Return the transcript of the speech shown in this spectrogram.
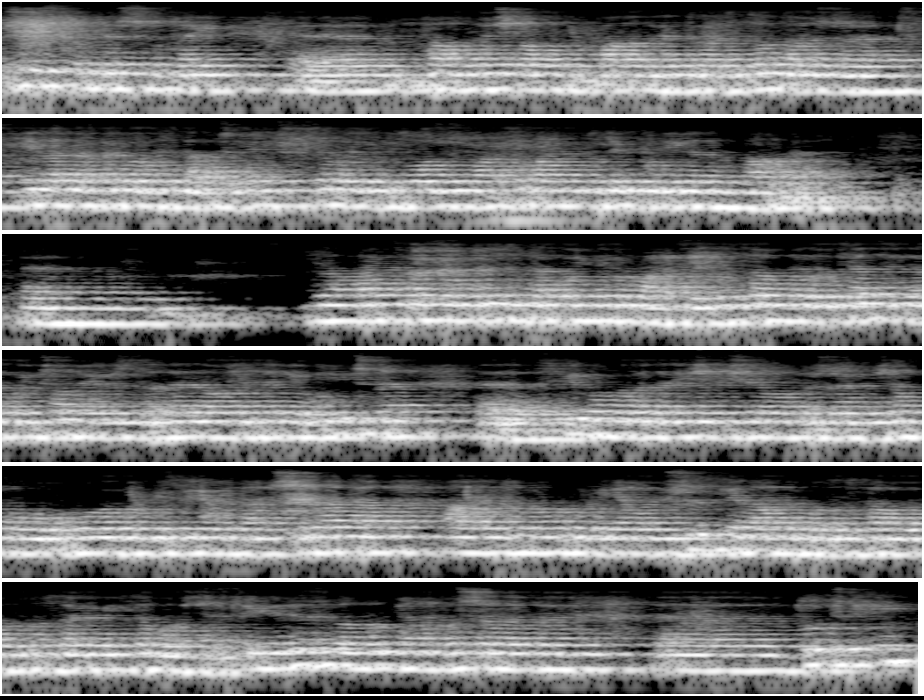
Żyliśmy też tutaj e, tą myślą Pana Dyrektora Zota, że nie dla każdego wystarczy, więc chcemy złożyć maksymalnie do tej puli, ile my mamy. Dla Państwa sołtysów taką informację. Zostały negocjacje zakończone już z energooświetlenie uliczne. E, Z firmą dogadaliśmy się, że w ciągu umowy podpisujemy na 3 lata, ale w tym roku wymieniamy wszystkie lampy pozostałe w pozostałych miejscowościach. Czyli Ryzyko, Lubian, Koszelewy, e, Tuczki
